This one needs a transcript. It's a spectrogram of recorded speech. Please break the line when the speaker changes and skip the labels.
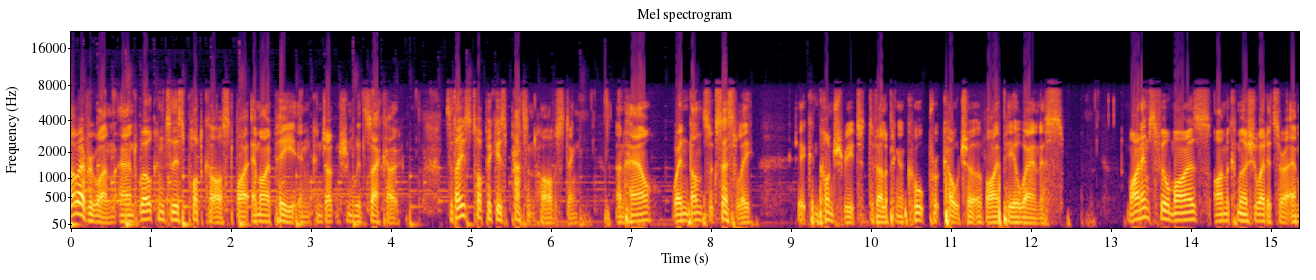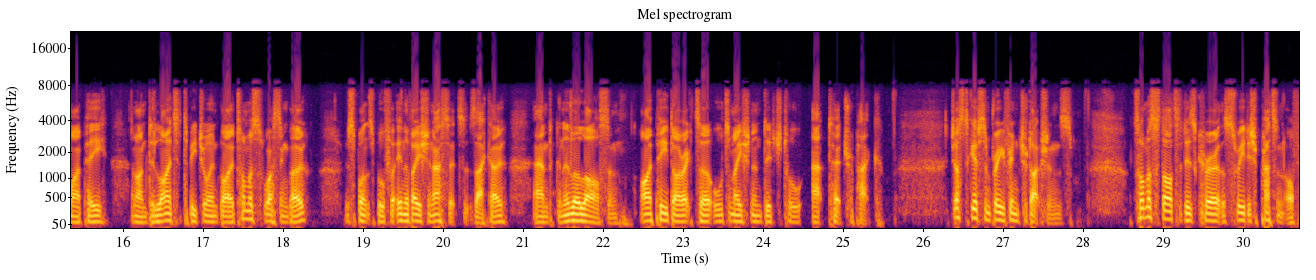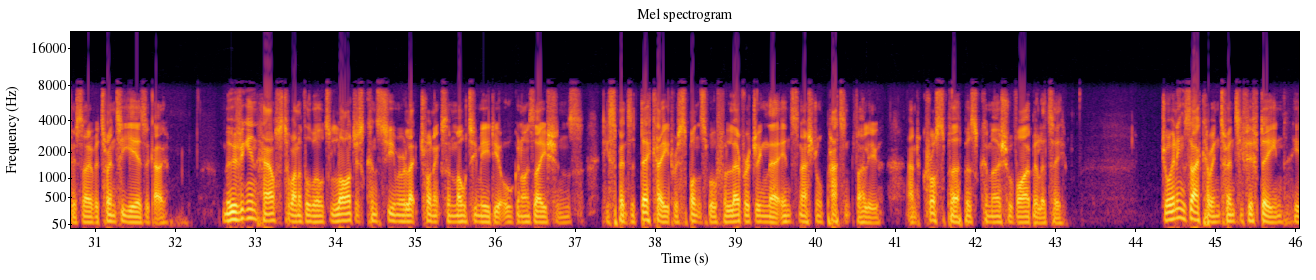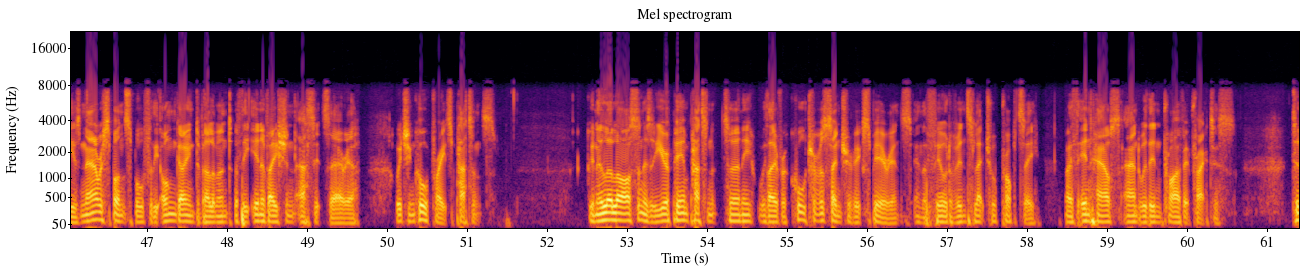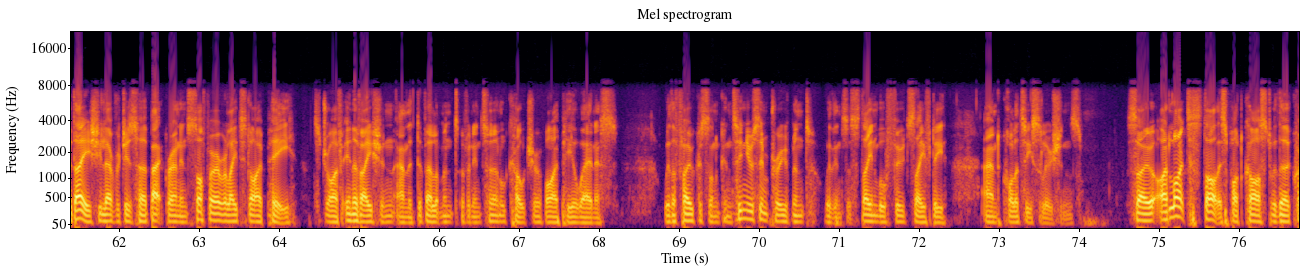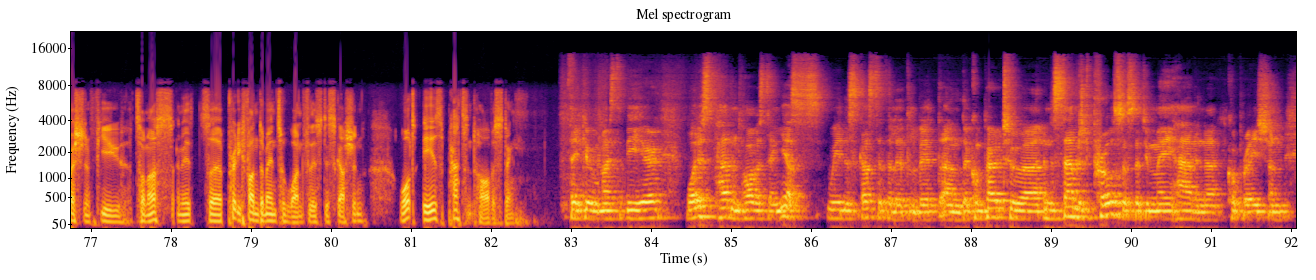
Hello, everyone, and welcome to this podcast by MIP in conjunction with Zacco. Today's topic is patent harvesting and how, when done successfully, it can contribute to developing a corporate culture of IP awareness. My name's Phil Myers, I'm a commercial editor at MIP, and I'm delighted to be joined by Tomas Wässingbo, responsible for innovation assets at Zacco, and Gunilla Larsson, IP Director, Automation and Digital at Tetra Pak. Just to give some brief introductions, Tomas started his career at the Swedish Patent Office over 20 years ago. Moving in house to one of the world's largest consumer electronics and multimedia organisations, he spent a decade responsible for leveraging their international patent value and cross purpose commercial viability. Joining Zacco in 2015, he is now responsible for the ongoing development of the innovation assets area, which incorporates patents. Gunilla Larsson is a European patent attorney with over a quarter of a century of experience in the field of intellectual property, both in house and within private practice. Today, she leverages her background in software related IP to drive innovation and the development of an internal culture of IP awareness, with a focus on continuous improvement within sustainable food safety and quality solutions. So, I'd like to start this podcast with a question for you, Tomas, and it's a pretty fundamental one for this discussion. What is patent harvesting?
Thank you. Nice to be here. What is patent harvesting? Yes, we discussed it a little bit, and compared to uh, an established process that you may have in a corporation,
